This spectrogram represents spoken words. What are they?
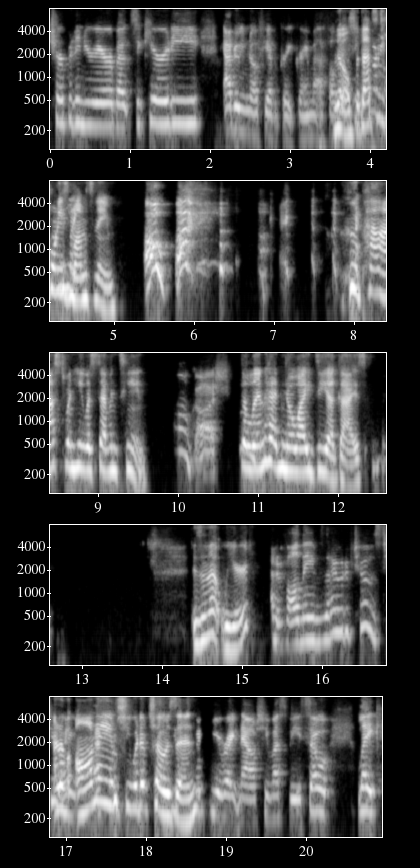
chirping in your ear about security. I don't even know if you have a great grandma Ethel. No, but that's Tony's like, mom's name, Oh, okay. who passed when he was 17. Oh gosh. Dylan had no idea, guys. Isn't that weird? Out of all names that I would have chose too. Out of I- all I- names she would have chosen, with you right now. She must be. So, like,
